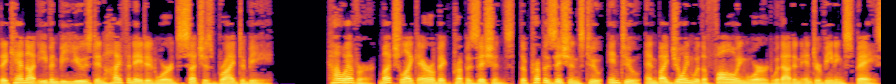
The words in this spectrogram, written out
they cannot even be used in hyphenated words such as bride to be. However, much like Arabic prepositions, the prepositions to, into, and by join with a following word without an intervening space.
